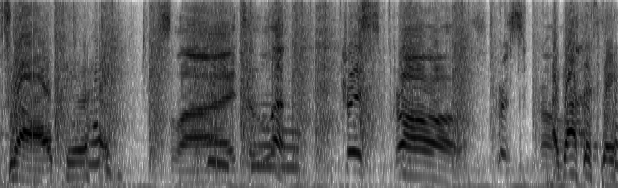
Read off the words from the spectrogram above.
Slide to the right. Slide to the left. Crisscross. Crisscross. I got this thing.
